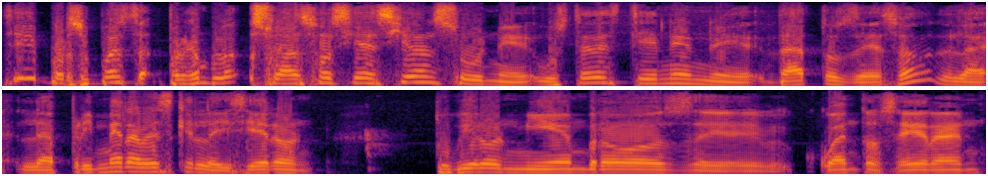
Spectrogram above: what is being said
Sí, por supuesto. Por ejemplo, su asociación SUNE, ¿ustedes tienen eh, datos de eso? De La, la primera vez que la hicieron, ¿tuvieron miembros? Eh, ¿Cuántos eran?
